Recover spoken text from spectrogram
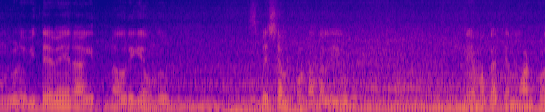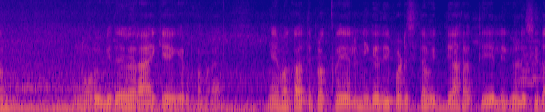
ಒಂದು ವೇಳೆ ವಿಧವೆಯರಾಗಿದ್ದರೆ ಅವರಿಗೆ ಒಂದು ಸ್ಪೆಷಲ್ ಕೋಟಾದಲ್ಲಿ ಇವರು ನೇಮಕಾತಿಯನ್ನು ಮಾಡ್ಕೊಳ್ಬೇಕು ನೋಡಿ, ವಿಧವೆಯರ ಆಯ್ಕೆ ಹೇಗಿರುತ್ತಂದರೆ ನೇಮಕಾತಿ ಪ್ರಕ್ರಿಯೆಯಲ್ಲಿ ನಿಗದಿಪಡಿಸಿದ ವಿದ್ಯಾರ್ಥಿಯಲ್ಲಿ ಗಳಿಸಿದ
